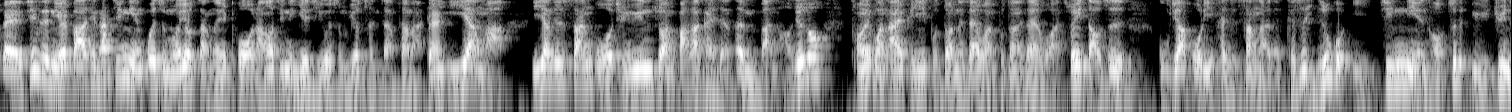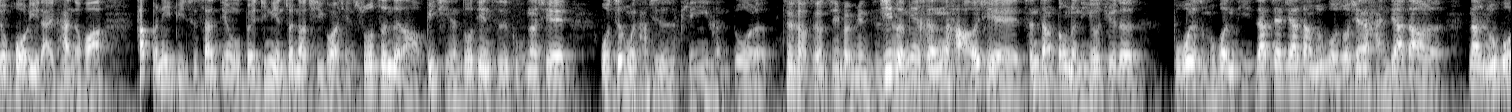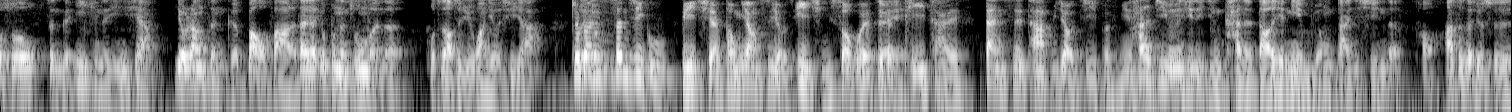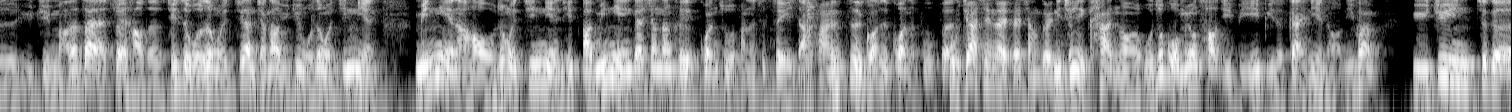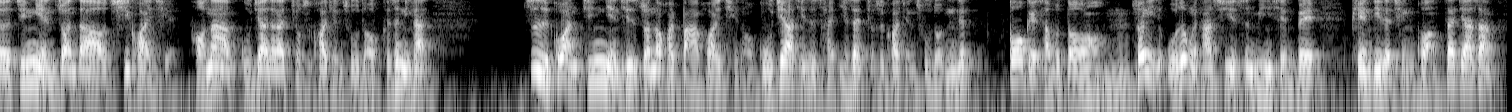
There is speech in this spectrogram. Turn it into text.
对，其实你会发现，它今年为什么又涨了一波，然后今年业绩为什么又成长上来？对，一样嘛，一样就是《三国群英传》把它改成 N 版哈，就是说同一款 IP 不断的在玩，不断的在玩，所以导致股价获利开始上来了。可是如果以今年哈这个宇峻的获利来看的话，它本利比十三点五倍，今年赚到七块钱。说真的哈，比起很多电子股那些，我认为它其实是便宜很多了。至少是有基本面，基本面很好，而且成长动能你又觉得不会有什么问题。再再加上，如果说现在寒假到了，那如果说整个疫情的影响又让整个爆发了，大家又不能出门了，我只好是去玩游戏啊。就跟生技股比起来，同样是有疫情受惠的这个题材，但是它比较基本面。它的基本面其实已经看得到，而且你也不用担心了。好、哦，啊，这个就是宇峻嘛。那再来最好的，其实我认为，既然讲到宇峻，我认为今年、明年啊，哈，我认为今年其实啊，明年应该相当可以关注的，反而是这一档，反而是自冠。自冠的部分，股价现在也在相对。你自己看哦，我如果我们用超级比一比的概念哦，你看宇峻这个今年赚到七块钱，好，那股价大概九十块钱出头，可是你看。智冠今年其实赚到快八块钱哦，股价其实才也在九十块钱出头，你这高给差不多哦，嗯、所以我认为它其实是明显被偏低的情况，再加上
